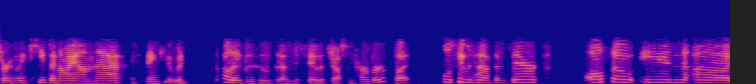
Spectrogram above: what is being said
certainly keep an eye on that. I think it would probably behoove them to stay with Justin Herbert, but we'll see what happens there. Also in uh,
